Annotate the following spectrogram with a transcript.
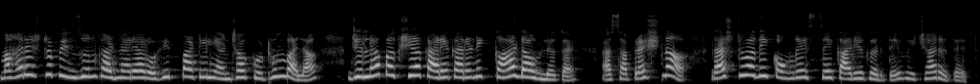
महाराष्ट्र पिंजून काढणाऱ्या रोहित पाटील यांच्या कुटुंबाला जिल्हा पक्षीय कार्यकारिणी का डावलत आहे असा प्रश्न राष्ट्रवादी काँग्रेसचे कार्यकर्ते विचारत आहेत.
